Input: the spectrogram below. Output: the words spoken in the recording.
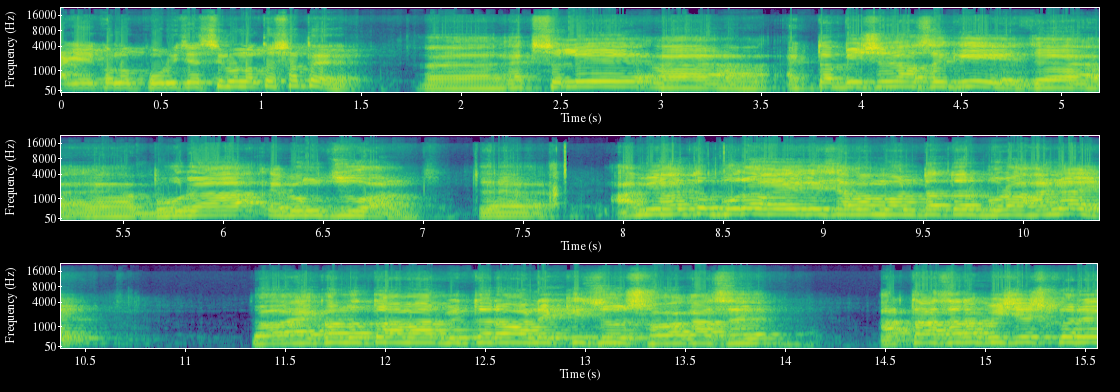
আগে কোনো পরিচয় ছিল না তার সাথে? অ্যাকচুয়ালি একটা বিষয় আছে কি যে বুড়া এবং জুয়ান। আমি হয়তো বুড়া হয়ে গেছি, আমার মনটা তো আর বুড়া হয় নাই। তো এখনও তো আমার ভিতরে অনেক কিছু শখ আছে। আর তাছাড়া বিশেষ করে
